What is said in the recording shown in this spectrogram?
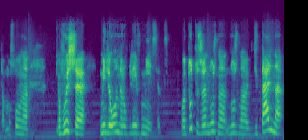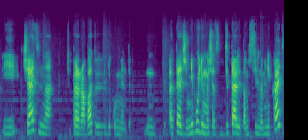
там, условно, выше миллиона рублей в месяц. Вот тут уже нужно, нужно детально и тщательно прорабатывать документы опять же, не будем мы сейчас в детали там сильно вникать,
